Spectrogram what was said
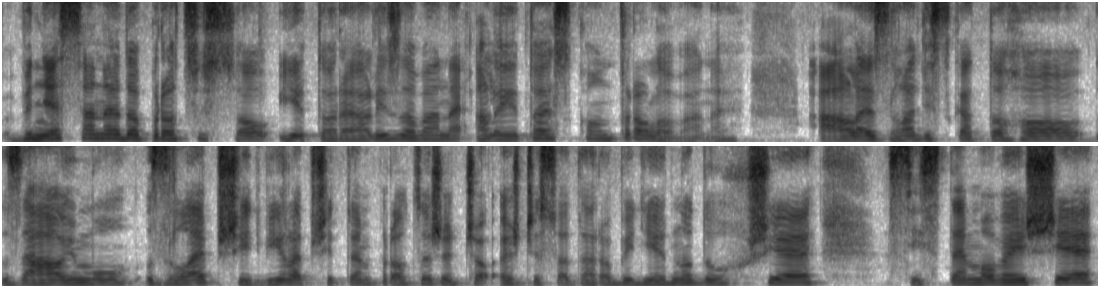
vnesené do procesov, je to realizované, ale je to aj skontrolované. Ale z hľadiska toho záujmu zlepšiť, vylepšiť ten proces, že čo ešte sa dá robiť jednoduchšie, systémovejšie,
